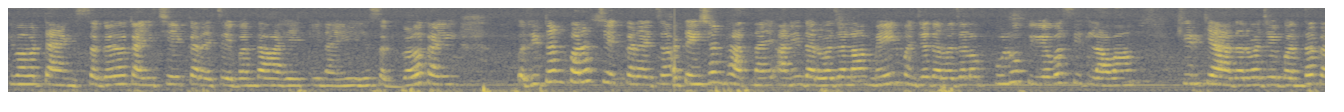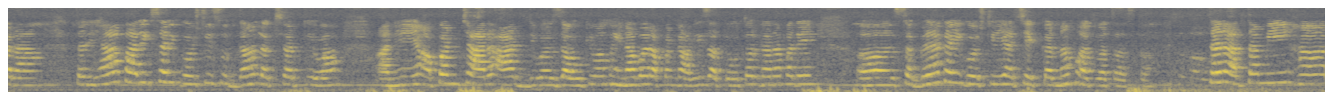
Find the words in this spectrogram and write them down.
किंवा टँक सगळं काही चेक करायचं आहे बंद आहे की नाही हे सगळं काही रिटर्न परत चेक करायचं. टेन्शन राहत नाही आणि दरवाजाला मेन म्हणजे दरवाजाला कुलूप व्यवस्थित लावा खिडक्या दरवाजे बंद करा. तर ह्या बारीक सारीक गोष्टीसुद्धा लक्षात ठेवा. आणि आपण चार आठ दिवस जाऊ किंवा महिनाभर आपण गावी जातो तर घरामध्ये सगळ्या काही गोष्टी ह्या चेक करणं महत्त्वाचं असतं. तर आता मी हा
